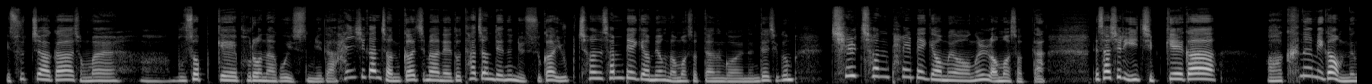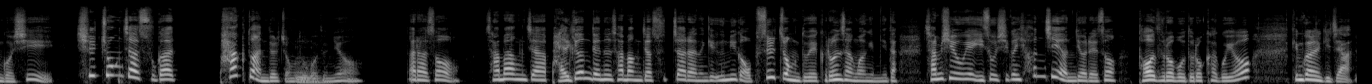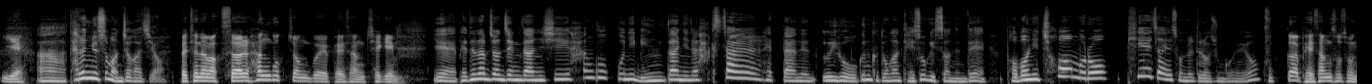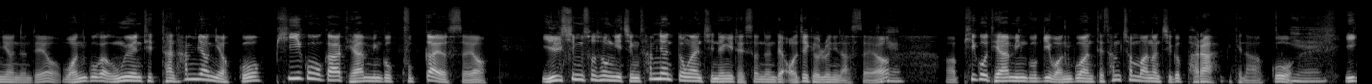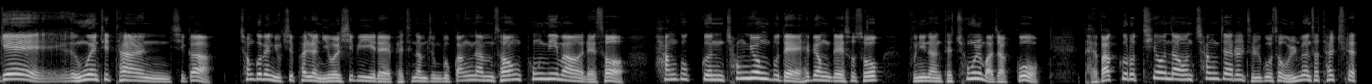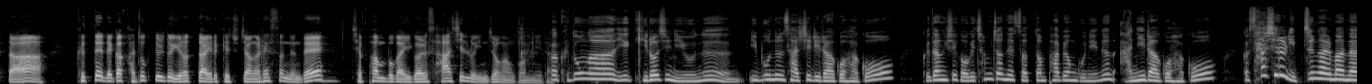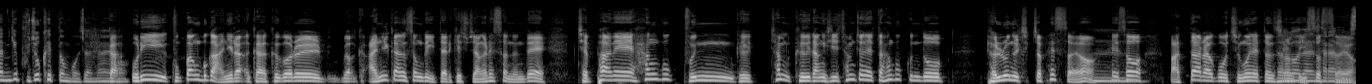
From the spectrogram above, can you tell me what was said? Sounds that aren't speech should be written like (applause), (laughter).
이 숫자가 정말 아, 무섭게 불어나고 있습니다. 한 시간 전까지만 해도 타전되는 뉴스가 6,300여 명 넘어섰다는 거였는데 지금 7,800여 명을 넘어섰다. 근데 사실 이 집계가 아, 큰 의미가 없는 것이 실종자 수가 파악도 안 될 정도거든요. 따라서 사망자 발견되는 사망자 숫자라는 게 의미가 없을 정도의 그런 상황입니다. 잠시 후에 이 소식은 현지 연결해서 더 들어보도록 하고요. 김관일 기자. 예. 아, 다른 뉴스 먼저 가죠. 베트남 학살 한국 정부의 배상 책임. 예, 베트남 전쟁 당시 한국군이 민간인을 학살했다는 의혹은 그동안 계속 있었는데 법원이 처음으로 피해자의 손을 들어준 거예요. 국가 배상 소송이었는데요. 원고가 응우엔 티탄 한 명이었고 피고가 대한민국 국가였어요. 1심 소송이 지금 3년 동안 진행이 됐었는데 어제 결론이 났어요. 예. 어, 피고 대한민국이 원고한테 3천만 원 지급하라 이렇게 나왔고 예. 이게 응우엔 티탄 씨가 1968년 2월 12일에 베트남 중부 꽝남성 폭리마을에서 한국군 청룡부대 해병대 소속 군인한테 총을 맞았고 배 밖으로 튀어나온 창자를 들고서 울면서 탈출했다. 그때 내가 가족들도 잃었다 이렇게 주장을 했었는데 재판부가 이걸 사실로 인정한 겁니다. 그러니까 그동안 이게 길어진 이유는 이분은 사실이라고 하고 그 당시 거기 참전했었던 파병 군인은 아니라고 하고 그러니까 사실을 입증할 만한 게 부족했던 거잖아요. 그러니까 우리 국방부가 아니라 그러니까 그거를 몇- 아닐 가능성도 있다 이렇게 주장을 했었는데 재판에 한국 군그 참 그 당시 참전했던 한국 군도 변론을 직접 했어요. 음. 해서 맞다라고 증언했던 사람도 있었어요.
